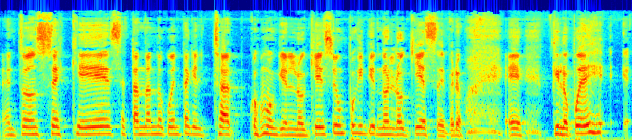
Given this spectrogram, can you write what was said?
Entonces, que se están dando cuenta que el chat como que enloquece un poquitito, no enloquece, pero eh, que lo puedes eh,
